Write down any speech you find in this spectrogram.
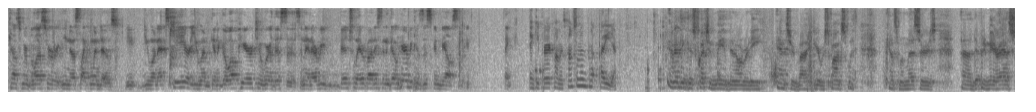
Councilmember Lesser. You know, it's like Windows. You, you want XP or you want going to go up here to where this is, and then every eventually everybody's going to go here because this is going to be obsolete. Thank you. Thank you for your comments. Councilman Padilla. And I think this question may have been already answered by your response with Councilman Lesser's. Uh, Deputy Mayor asked,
